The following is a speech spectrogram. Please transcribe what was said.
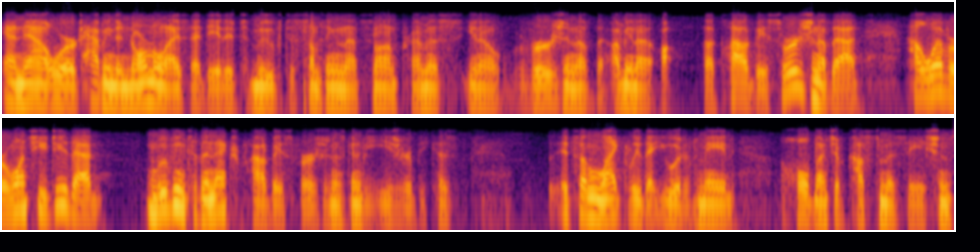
and now we're having to normalize that data to move to something that's an on-premise you know version of the, I mean a, a cloud-based version of that. However, once you do that, moving to the next cloud-based version is going to be easier because it's unlikely that you would have made a whole bunch of customizations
